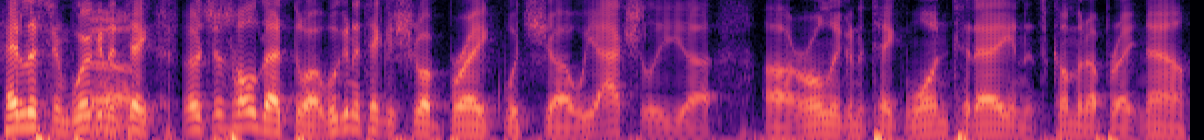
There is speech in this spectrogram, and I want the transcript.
Hey, listen, we're going to Uh. take, let's just hold that thought. We're going to take a short break, which uh, we actually uh, uh, are only going to take one today, and it's coming up right now.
